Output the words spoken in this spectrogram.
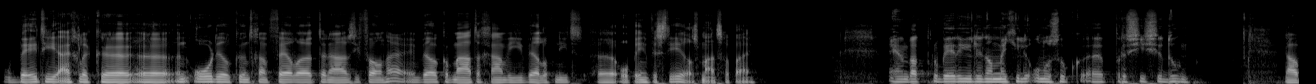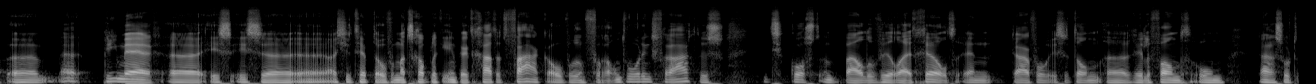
hoe beter je eigenlijk uh, uh, een oordeel kunt gaan vellen ten aanzien van hè, in welke mate gaan we hier wel of niet uh, op investeren als maatschappij. En wat proberen jullie dan met jullie onderzoek precies te doen? Nou, primair is, is als je het hebt over maatschappelijke impact, gaat het vaak over een verantwoordingsvraag. Dus iets kost een bepaalde hoeveelheid geld en daarvoor is het dan relevant om daar een soort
